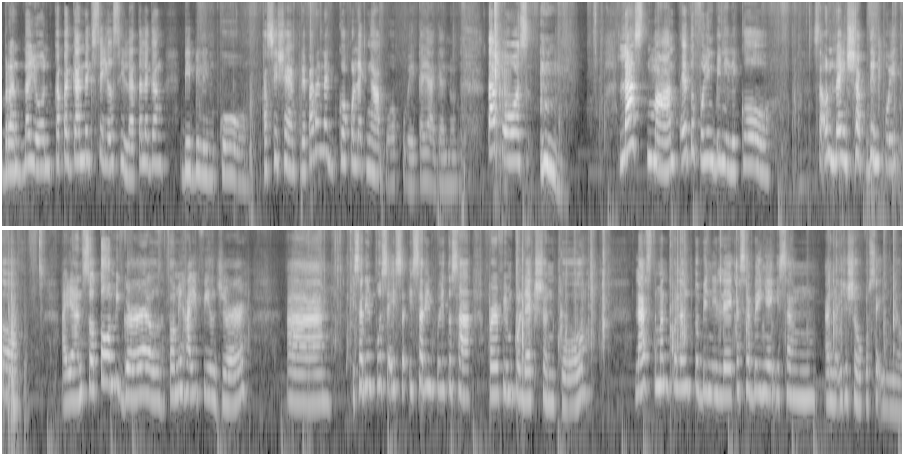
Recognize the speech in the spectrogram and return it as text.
brand na yun, kapag ka nag-sale sila, talagang bibilin ko. Kasi syempre, parang nagko-collect nga po ako eh, kaya ganun. Tapos, Last month, ito po yung binili ko. Sa online shop din po ito. Ayan, so Tommy Girl, Tommy Hilfiger. Uh, isa rin po sa isa, isa rin po ito sa perfume collection ko. Last month ko lang to binili kasabay niya isang ano i-show ko sa inyo.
